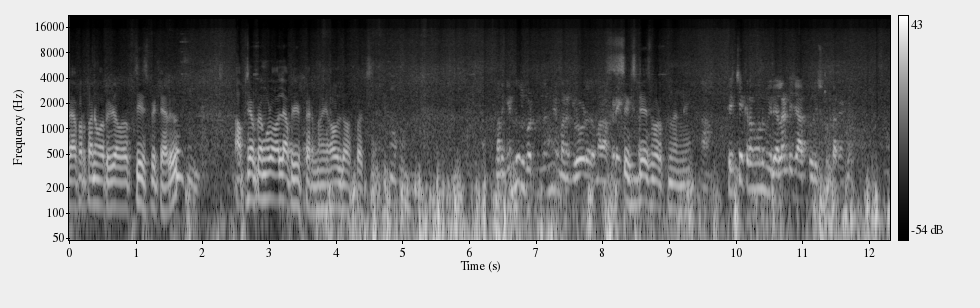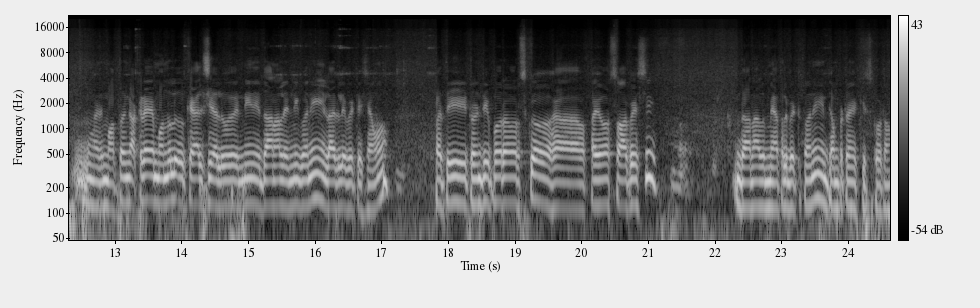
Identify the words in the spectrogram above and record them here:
పేపర్ పని వర్క్ వర్క్ చేసి పెట్టారు. అప్పచెప్పడం కూడా వాళ్ళే అప్పచెప్పారు మనకి హౌల్ దోక వచ్చి. మనకి ఎన్ని రోజులు పడుతుందండి? మనకి లోడ్ మనం అక్కడ సిక్స్ డేస్ పడుతుందండి. తెచ్చే క్రమంలో మీరు ఎలాంటి జాగ్రత్తలు తీసుకుంటారండి? అది మొత్తం ఇంకా అక్కడే మందులు కాల్షియాలు ఎన్ని దానాలు ఎన్ని కొని లారీలో పెట్టేశాము. ప్రతి ట్వంటీ ఫోర్ అవర్స్కు ఫైవ్ అవర్స్ ఆపేసి దానాలు మేతలు పెట్టుకొని దంపటం ఎక్కించుకోవడం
